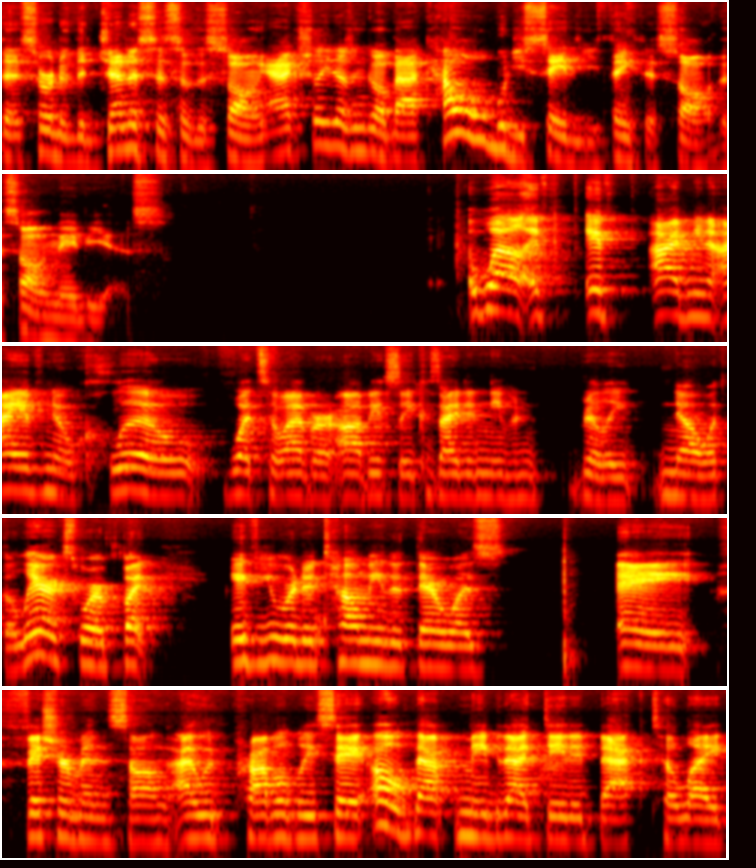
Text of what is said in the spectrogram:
the sort of the genesis of the song actually doesn't go back. How old would you say that you think this song the song maybe is? Well, if if I mean I have no clue whatsoever, obviously, because I didn't even really know what the lyrics were. But if you were to tell me that there was a fisherman song, I would probably say, oh, that maybe that dated back to like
